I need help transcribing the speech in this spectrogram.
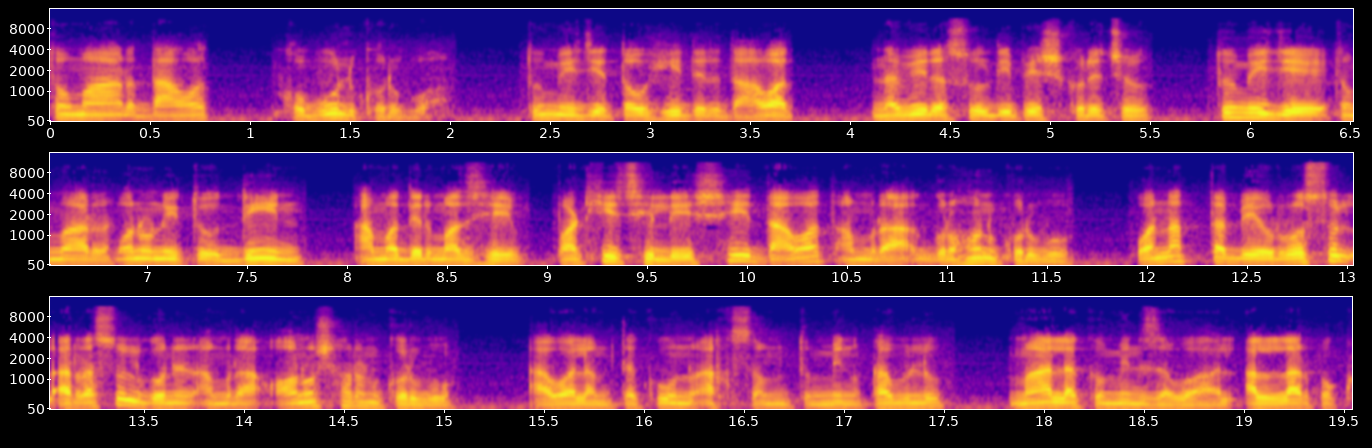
তোমার দাওয়াত কবুল করব। তুমি যে তৌহিদের দাওয়াত নবী রসুল দিয়ে পেশ করেছ, তুমি যে তোমার মনোনীত দিন আমাদের মাঝে পাঠিয়েছিলে, সেই দাওয়াত আমরা গ্রহণ করব। ওয়ানাত্তাবে রসুল আর রাসুল গণের আমরা অনুসরণ করব। আওয়ালাম তাকুন আকসাম তুমিন কাবলু মালাকুমিন জওয়াল আল্লাহর পক্ষ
